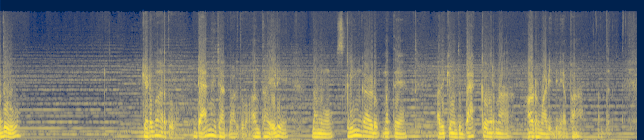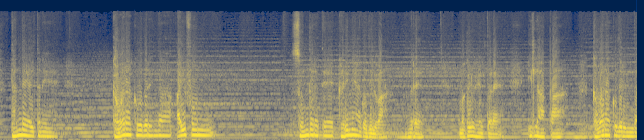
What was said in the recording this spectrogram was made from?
ಅದು ಕೆಡಬಾರ್ದು, ಡ್ಯಾಮೇಜ್ ಆಗಬಾರ್ದು ಅಂತ ಹೇಳಿ ನಾನು ಸ್ಕ್ರೀನ್ ಗಾರ್ಡ್ ಮತ್ತು ಅದಕ್ಕೆ ಒಂದು ಬ್ಯಾಕ್ ಕವರ್ನ ಆರ್ಡರ್ ಮಾಡಿದ್ದೀನಿ ಅಪ್ಪ ಅಂತ. ತಂದೆ ಹೇಳ್ತಾನೆ, ಕವರ್ ಹಾಕುವುದರಿಂದ ಐಫೋನ್ ಸುಂದರತೆ ಕಡಿಮೆ ಆಗೋದಿಲ್ವಾ? ಅಂದರೆ ಮಗಳು ಹೇಳ್ತಾಳೆ, ಇಲ್ಲ ಅಪ್ಪ ಕವರ್ ಹಾಕೋದ್ರಿಂದ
